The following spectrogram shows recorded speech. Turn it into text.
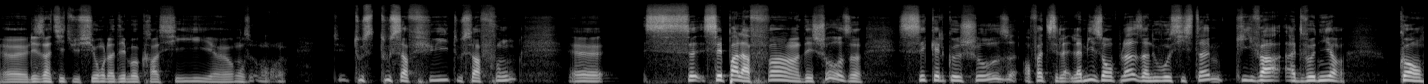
euh, les institutions, la démocratie, tout, ça fuit, tout ça fond. c'est pas la fin des choses, c'est quelque chose. En fait, c'est la, la, mise en place d'un nouveau système qui va advenir quand?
